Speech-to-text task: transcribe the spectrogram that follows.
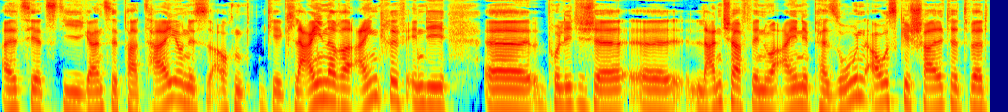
als jetzt die ganze Partei und es ist auch ein kleinerer Eingriff in die äh, politische äh, Landschaft, wenn nur eine Person ausgeschaltet wird,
